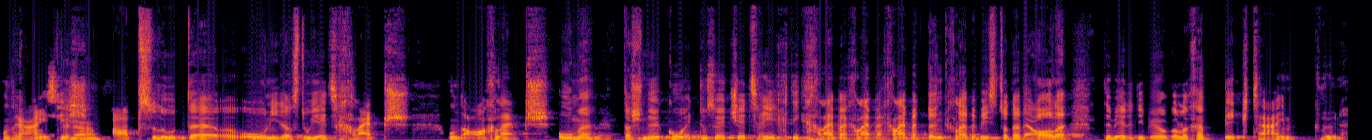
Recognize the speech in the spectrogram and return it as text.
und reist genau. absolut, äh, ohne dass du jetzt klebst und anklebst um. Das ist nicht gut. Du solltest jetzt richtig kleben, kleben, kleben, dünn kleben bis zu den Wahlen. Dann werden die Bürgerlichen Big Time gewinnen.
